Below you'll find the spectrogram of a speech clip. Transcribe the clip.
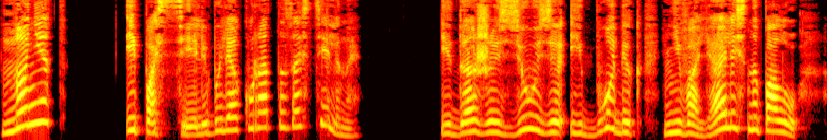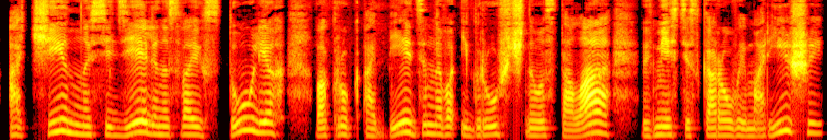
Но нет, и постели были аккуратно застелены. И даже Зюзя и Бобик не валялись на полу, а чинно сидели на своих стульях вокруг обеденного игрушечного стола вместе с коровой Маришей,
